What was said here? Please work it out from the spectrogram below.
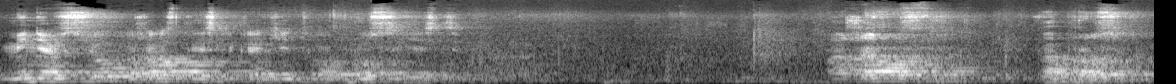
У меня все. Пожалуйста, если какие-то вопросы есть. Пожалуйста, вопросы.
